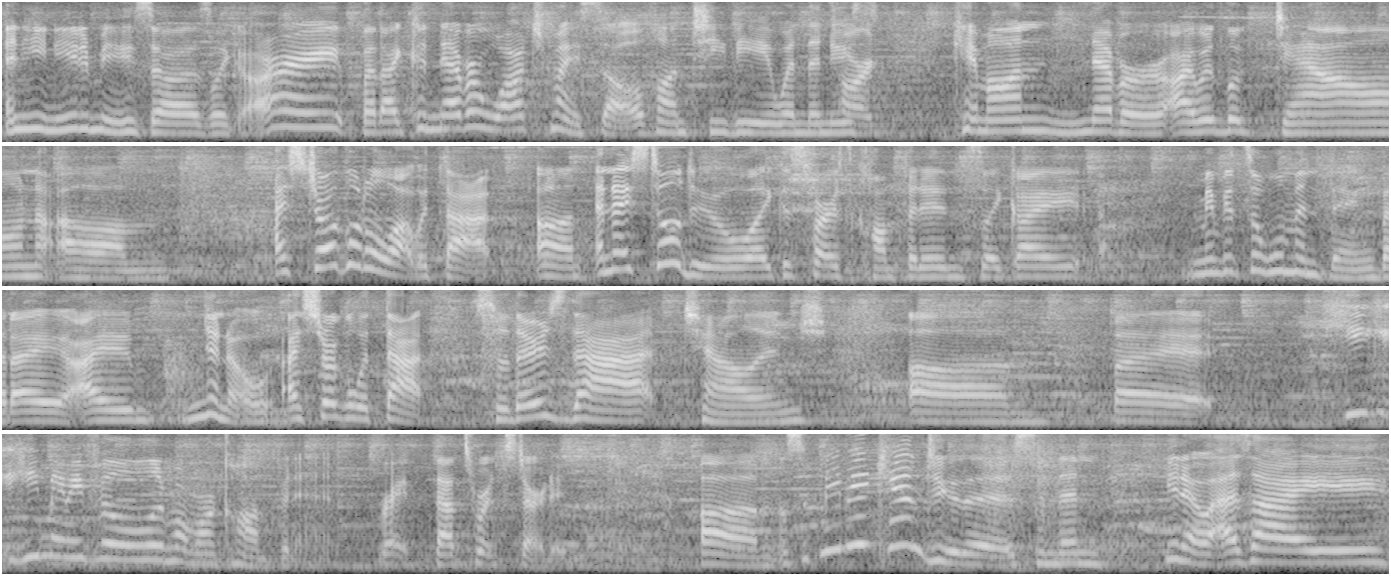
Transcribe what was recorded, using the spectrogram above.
and he needed me. So I was like, all right. But I could never watch myself on TV when the news hard. came on. Never. I would look down. Um, I struggled a lot with that, um, and I still do. Like as far as confidence, like I. Maybe it's a woman thing, but I, I, you know, I struggle with that. So there's that challenge. Um, but he he made me feel a little bit more confident. Right, that's where it started. Um, I was like, maybe I can do this. And then, you know, as I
